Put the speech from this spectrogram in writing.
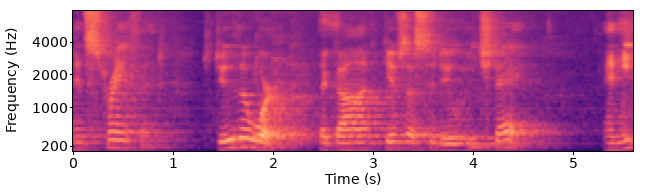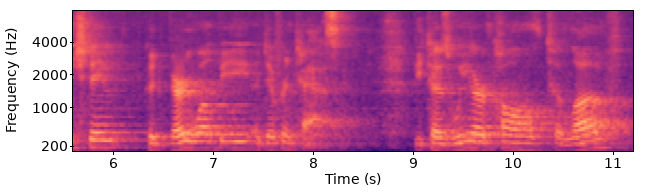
and strengthened to do the work that God gives us to do each day. And each day could very well be a different task because we are called to love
